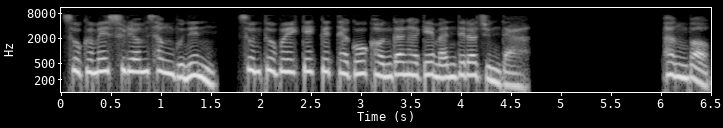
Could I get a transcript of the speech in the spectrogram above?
소금의 수렴 성분은 손톱을 깨끗하고 건강하게 만들어준다. 방법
